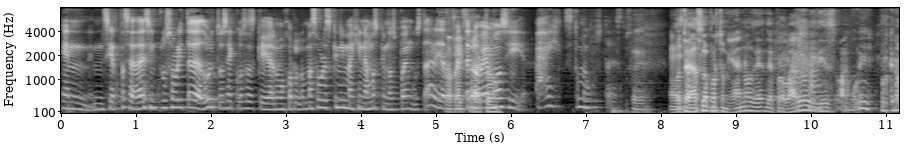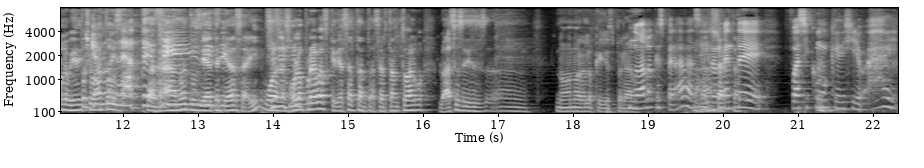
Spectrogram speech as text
en, en ciertas edades, incluso ahorita de adultos. Hay cosas que a lo mejor lo más seguro es que ni imaginamos que nos pueden gustar. Y de repente lo vemos y, ay, esto me gusta, esto. Sí. Eh, o te das la oportunidad, ¿no? De, de probarlo y dices, ay, güey, ¿por qué no lo había ¿Por dicho no antes? hice antes? Ajá, Sí, ¿no? Entonces sí, ya sí, te sí. quedas ahí. Sí, O a lo sí, mejor sí. lo pruebas, querías hacer tanto, hacer tanto algo, lo haces y dices, "Ah, no, no era lo que yo esperaba. No a lo que esperabas. Ajá, y realmente fue así como que dije yo, ay,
